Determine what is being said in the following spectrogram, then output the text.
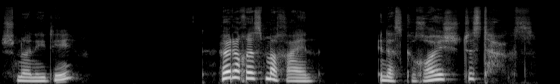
Schon eine Idee? Hör doch erst mal rein in das Geräusch des Tages.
